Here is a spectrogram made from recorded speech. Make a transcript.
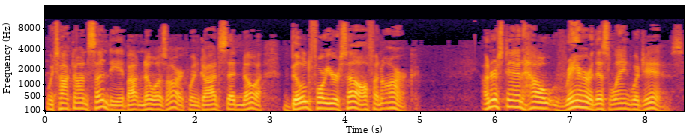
We talked on Sunday about Noah's ark when God said, Noah, build for yourself an ark. Understand how rare this language is.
